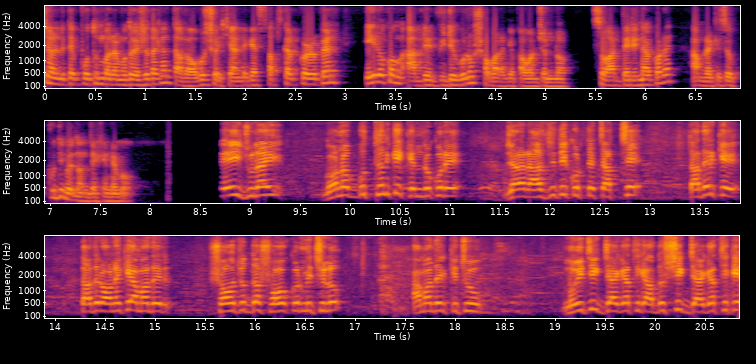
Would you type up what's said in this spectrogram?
চ্যানেলটিতে প্রথমবারের মতো এসে থাকেন, তাহলে অবশ্যই চ্যানেলটিকে সাবস্ক্রাইব করে রাখবেন। এইরকম আপডেট ভিডিওগুলো সবার আগে পাওয়ার জন্য। সো আর দেরি না করে আমরা কিছু প্রতিবেদন দেখে নেব। এই জুলাই গণ অভ্যুত্থানকে কেন্দ্র করে যারা রাজনীতি করতে চাচ্ছে, তাদেরকে, তাদের অনেকে আমাদের সহযোদ্ধা সহকর্মী ছিল। আমাদের কিছু নৈতিক জায়গা থেকে, আদর্শিক জায়গা থেকে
